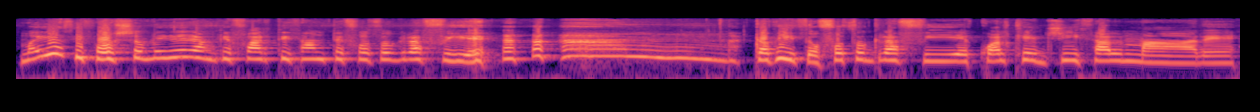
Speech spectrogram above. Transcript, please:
ma io ti posso vedere anche farti tante fotografie, capito? Fotografie, qualche gita al mare,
